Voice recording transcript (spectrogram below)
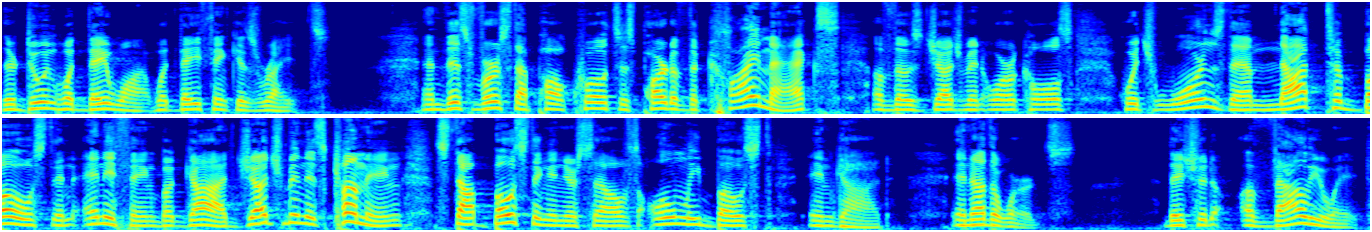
They're doing what they want, what they think is right. And this verse that Paul quotes is part of the climax of those judgment oracles, which warns them not to boast in anything but God. Judgment is coming. Stop boasting in yourselves. Only boast in God. In other words, they should evaluate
